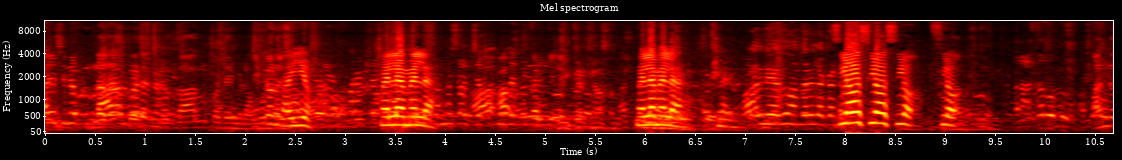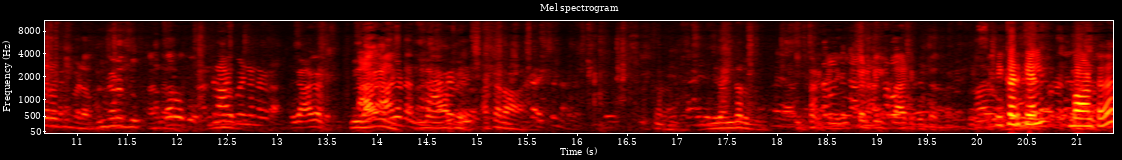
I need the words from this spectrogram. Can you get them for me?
చేసినప్పుడు కూడా రాళ్ళు పడ్డాయి మేడం. రాళ్ళు పడ్డాయి మేడం. అయ్యో. మెల్ల మెల్ల. మెల్ల మెల్ల. స్లో స్లో స్లో స్లో అందరూ వద్దు మేడం. మీరు ఆగండి. ఇలా ఆపేయండి. అక్కడ మీరందరూ ఇక్కడికి వెళ్ళి- ఇక్కడికి వెళ్ళి క్లారిటీ ఉంటుంది మేడం. ఇక్కడికి వెళ్ళి బాగుంటుందా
